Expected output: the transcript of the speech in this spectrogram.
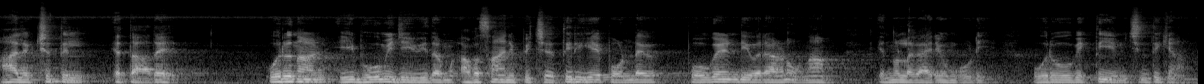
ആ ലക്ഷ്യത്തിൽ എത്താതെ ഒരു നാൾ ഈ ഭൂമി ജീവിതം അവസാനിപ്പിച്ച് തിരികെ പോണ്ട പോകേണ്ടിയവരാണോ നാം എന്നുള്ള കാര്യവും കൂടി ഓരോ വ്യക്തിയും ചിന്തിക്കണം.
